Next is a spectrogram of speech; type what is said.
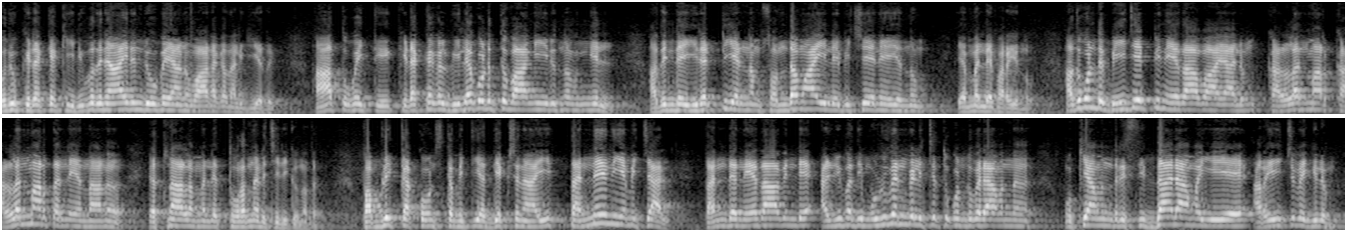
ഒരു കിടക്കയ്ക്ക് ഇരുപതിനായിരം രൂപയാണ് വാടക നൽകിയത്. ആ തുകയ്ക്ക് കിടക്കകൾ വില കൊടുത്ത് വാങ്ങിയിരുന്നുവെങ്കിൽ അതിന്റെ ഇരട്ടി എണ്ണം സ്വന്തമായി ലഭിച്ചേനെ എന്നും എം എൽ എ പറയുന്നു. അതുകൊണ്ട് ബി ജെ പി നേതാവായാലും കള്ളന്മാർ കള്ളന്മാർ തന്നെ എന്നാണ് എത്നാൾ എം എൽ എ തുറന്നടിച്ചിരിക്കുന്നത്. പബ്ലിക് അക്കൗണ്ട്സ് കമ്മിറ്റി അധ്യക്ഷനായി തന്നെ നിയമിച്ചാൽ തന്റെ നേതാവിന്റെ അഴിമതി മുഴുവൻ വെളിച്ചത്ത് കൊണ്ടുവരാമെന്ന് മുഖ്യമന്ത്രി സിദ്ധാരാമയ്യയെ അറിയിച്ചുവെങ്കിലും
